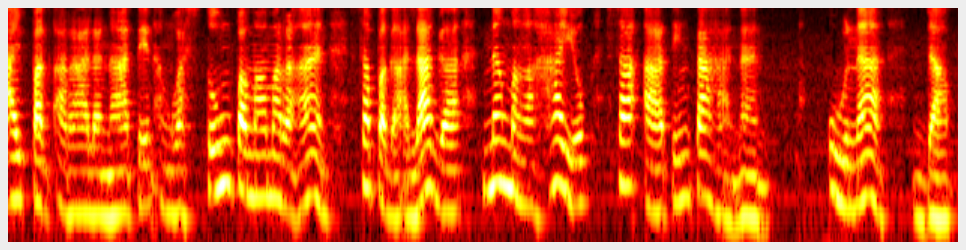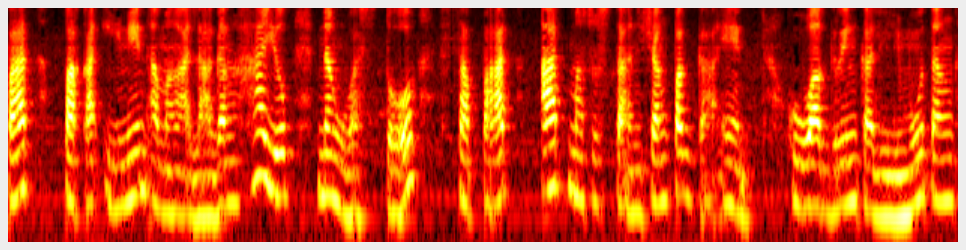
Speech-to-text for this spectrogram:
ay pag-aralan natin ang wastong pamamaraan sa pag-aalaga ng mga hayop sa ating tahanan. Una, dapat pakainin ang mga alagang hayop ng wasto, sapat at masustansyang pagkain. Huwag ring kalilimutang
